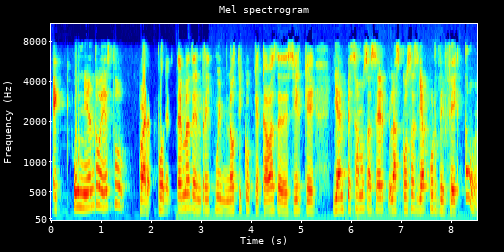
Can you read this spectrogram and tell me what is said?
eh, uniendo esto por el tema del ritmo hipnótico que acabas de decir, que ya empezamos a hacer las cosas ya por defecto,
